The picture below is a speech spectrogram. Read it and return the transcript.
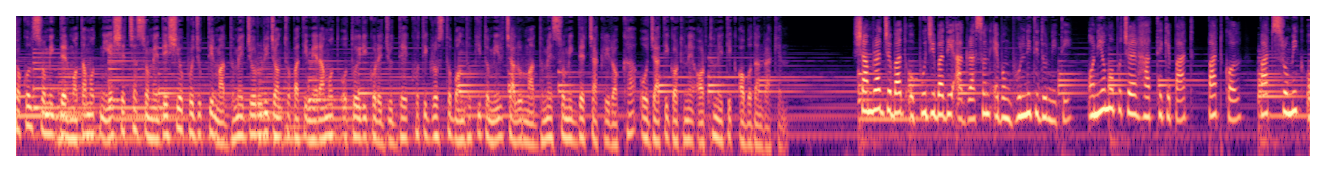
সকল শ্রমিকদের মতামত নিয়ে স্বেচ্ছাশ্রমে দেশীয় প্রযুক্তির মাধ্যমে জরুরি যন্ত্রপাতি মেরামত ও তৈরি করে যুদ্ধে ক্ষতিগ্রস্ত বন্ধকিত মিল চালুর মাধ্যমে শ্রমিকদের চাকরি রক্ষা ও জাতি গঠনে অর্থনৈতিক অবদান রাখেন। সাম্রাজ্যবাদ ও পুঁজিবাদী আগ্রাসন এবং ভুলনীতি দুর্নীতি অনিয়ম অপচয়ের হাত থেকে পাট পাটকল পাট শ্রমিক ও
